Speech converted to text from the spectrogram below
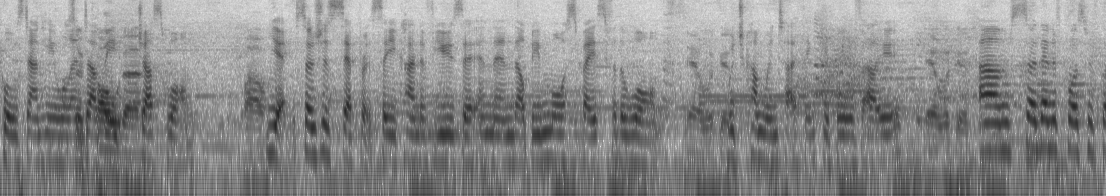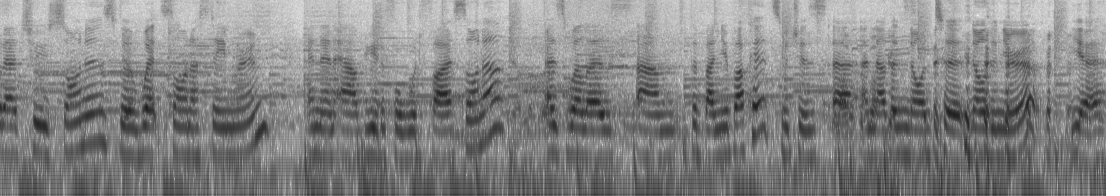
pools down here will So end up being just warm. Wow. Yeah, so it's just separate, so you kind of use it, and then there'll be more space for the warmth, Yeah, wicked. which come winter I think people will value. Yeah, we're good. Um, so then, of course, we've got our two saunas, the wet sauna steam room, and then our beautiful wood fire sauna, as well as um, the banya buckets, which is uh, another buckets. nod to Northern Europe. Yeah.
